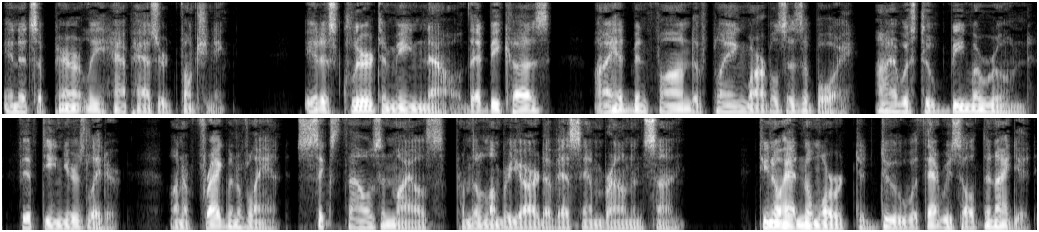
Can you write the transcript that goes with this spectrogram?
in its apparently haphazard functioning. It is clear to me now that because I had been fond of playing marbles as a boy, I was to be marooned fifteen years later, on a fragment of land six thousand miles from the lumber yard of S. M. Brown and Son. Tino had no more to do with that result than I did.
